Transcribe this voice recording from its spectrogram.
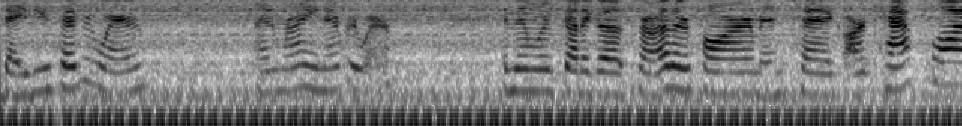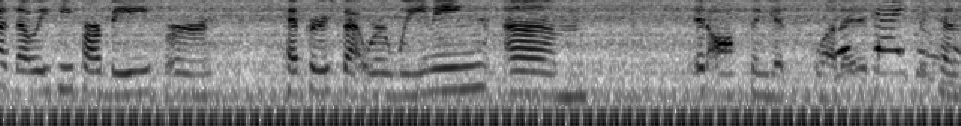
babies everywhere and rain everywhere. And then we've got to go up to our other farm and check our calf lot that we keep our beef or heifers that we're weaning. Um, it often gets flooded because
